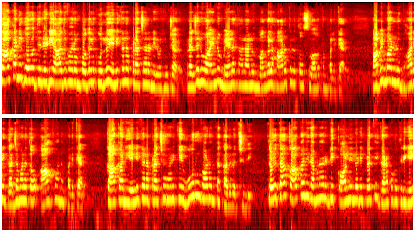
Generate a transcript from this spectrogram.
కాకాని గోవర్ధన్ రెడ్డి ఆదివారం పొదలకూరులో ఎన్నికల ప్రచారం నిర్వహించారు. ప్రజలు ఆయన్ను మేళతాళాలు మంగళ హారతులతో స్వాగతం పలికారు. అభిమానులు భారీ గజమాలతో ఆహ్వానం పలికారు. కాకాని ఎన్నికల ప్రచారానికి ఊరు వాడంతా కదిలొచ్చింది. తొలుత కాకాని రమణారెడ్డి కాలనీలోని ప్రతి గడపకు తిరిగి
